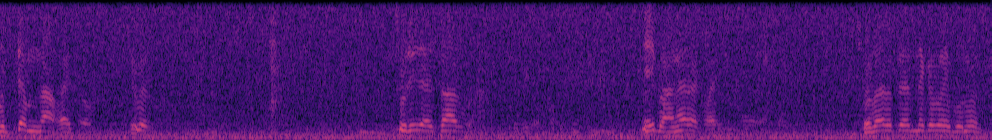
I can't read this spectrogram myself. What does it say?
ઉત્તમ ના હોય તો. શું કહ્યું? છોડી જાય સારું. એ બહાના રાખવાય. છોડવાનો પ્રયત્ન કરવો એ ગુનો છે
